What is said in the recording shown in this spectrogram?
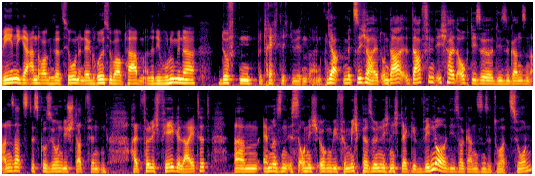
wenige andere Organisationen in der Größe überhaupt haben. Also die Volumina dürften beträchtlich gewesen sein. Ja, mit Sicherheit. Und da, da finde ich halt auch diese, diese ganzen Ansatzdiskussionen, die stattfinden, halt völlig fehlgeleitet. Ähm, Amazon ist auch nicht irgendwie für mich persönlich nicht der Gewinner dieser ganzen Situation,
